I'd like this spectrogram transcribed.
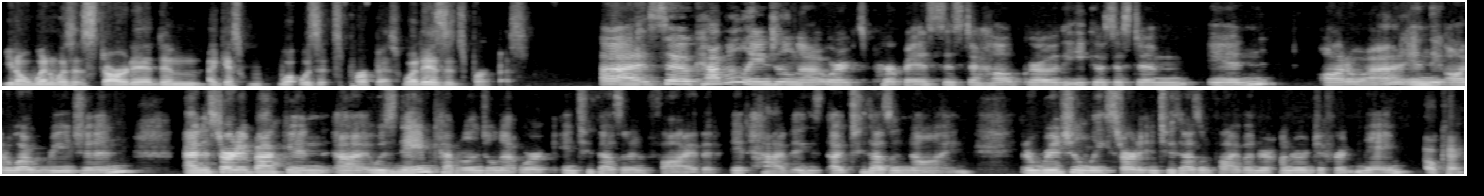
you know, when was it started, and I guess what was its purpose? What is its purpose? Uh, so, Capital Angel Network's purpose is to help grow the ecosystem in Ottawa, in the Ottawa region. And it started back in, uh, it was named Capital Angel Network in 2005. It, it had uh, 2009. It originally started in 2005 under, under a different name. Okay.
